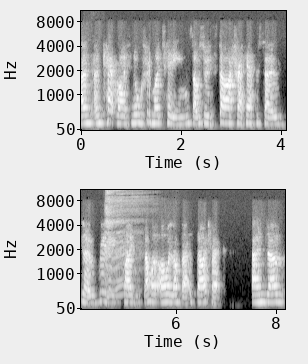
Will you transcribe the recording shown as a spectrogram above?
and, and kept writing all through my teens. I was doing Star Trek episodes, you know, really exciting stuff. Oh, I love that Star Trek. And um,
